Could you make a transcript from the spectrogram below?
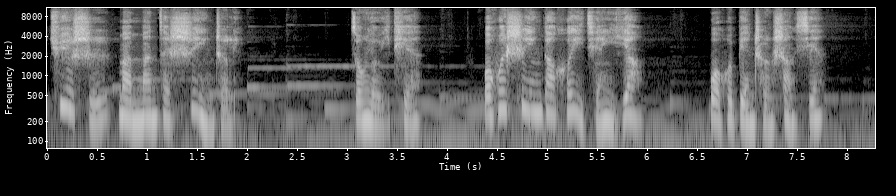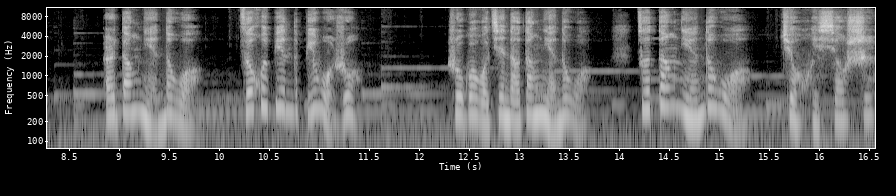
确实慢慢在适应这里。总有一天，我会适应到和以前一样，我会变成上仙，而当年的我则会变得比我弱。如果我见到当年的我，则当年的我就会消失。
